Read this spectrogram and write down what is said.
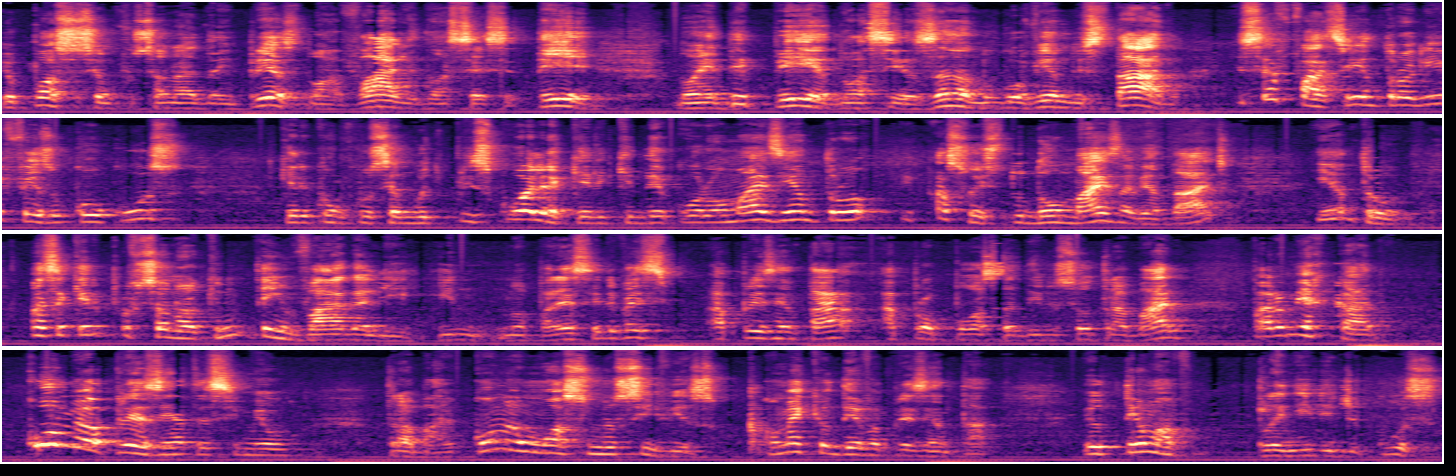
Eu posso ser um funcionário da empresa, de uma Vale, de uma CST, de uma EDP, de uma do governo do estado? Isso é fácil. Você entrou ali, fez o concurso, aquele concurso é múltipla escolha, aquele que decorou mais e entrou e passou, estudou mais, na verdade, e entrou. Mas aquele profissional que não tem vaga ali e não aparece, ele vai apresentar a proposta dele, o seu trabalho, para o mercado. Como eu apresento esse meu trabalho? Como eu mostro o meu serviço? Como é que eu devo apresentar? Eu tenho uma planilha de curso.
